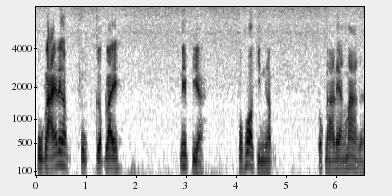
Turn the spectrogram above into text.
ปลูกหลายเลยครับปลูกเกือบไรนี่เปียบ่พ่อกินครับ ตกหนาแรงมากเลย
